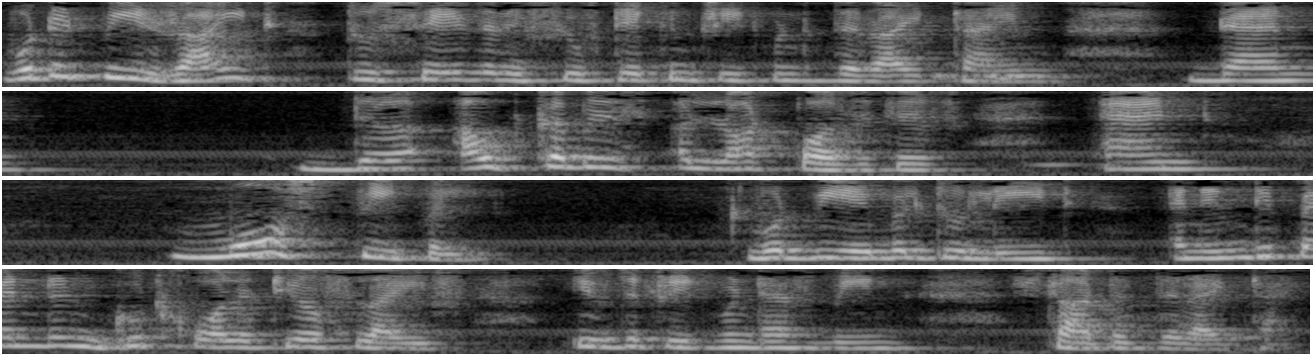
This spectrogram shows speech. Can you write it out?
Would it be right to say that if you've taken treatment at the right time, then the outcome is a lot positive and most people would be able to lead an independent, good quality of life if the treatment has been started at the right time?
